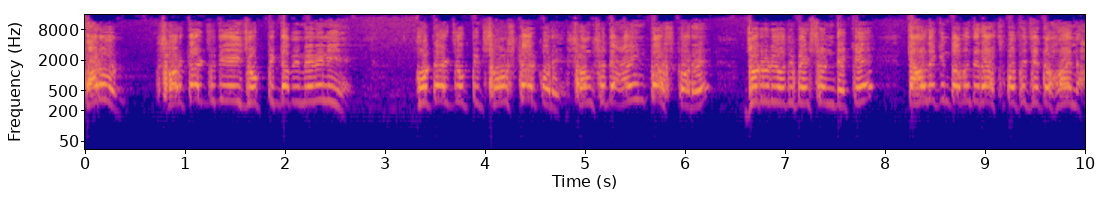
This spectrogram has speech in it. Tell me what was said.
কারণ সরকার যদি এই যৌক্তিক দাবি মেনে নিয়ে কোটার যৌক্তিক সংস্কার করে, সংসদে আইন পাশ করে, জরুরি অধিবেশন ডেকে, তাহলে কিন্তু আমাদের রাজপথে যেতে হয় না।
